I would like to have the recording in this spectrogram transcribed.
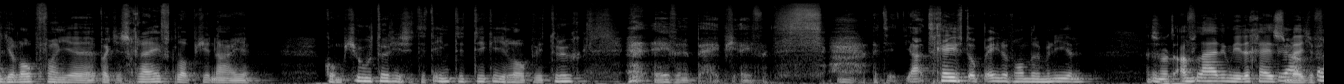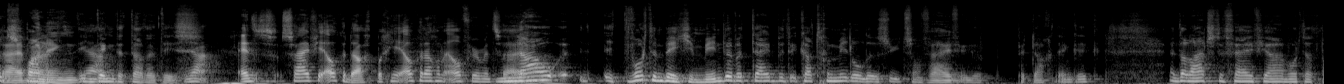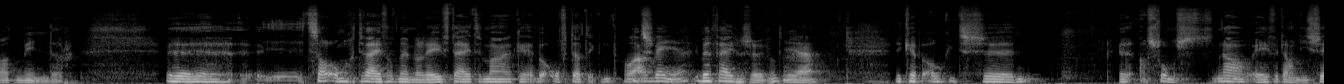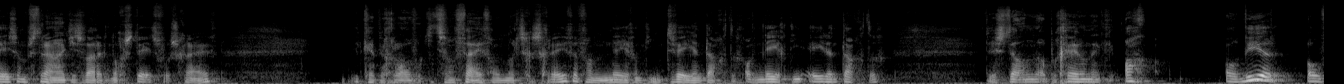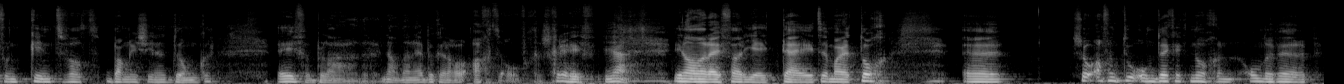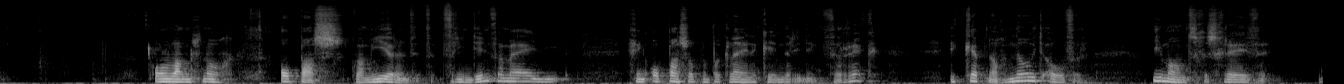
Je loopt van je, wat je schrijft, loop je naar je computer. Je zit het in te tikken, je loopt weer terug. Even een pijpje, even. Het, ja, het geeft op een of andere manier. Een soort afleiding die de geest ja, een beetje vrij ontspanning, maakt. ik denk dat dat het is. Ja. En schrijf je elke dag? Begin je elke dag om 11 uur met schrijven? Nou, het wordt een beetje minder wat tijd. Ik had gemiddelde zoiets van vijf uur per dag, denk ik. En de laatste vijf jaar wordt dat wat minder. Uh, het zal ongetwijfeld met mijn leeftijd te maken hebben. Of dat ik Hoe oud ben je? Ik ben 75. Ja. Ik heb ook iets... Uh, uh, soms, nou, even dan die sesamstraatjes waar ik nog steeds voor schrijf. Ik heb er geloof ik iets van 500 geschreven van 1982 of 1981. Dus dan op een gegeven moment denk ik, ach, alweer over een kind wat bang is in het donker. Even bladeren. Nou, dan heb ik er al acht over geschreven. Ja. In allerlei variëteiten, maar toch, uh, zo af en toe ontdek ik nog een onderwerp. Onlangs nog, oppas, kwam hier een vriendin van mij die ging oppassen op een paar kleine kinderen. Ik denk, verrek, ik heb nog nooit over iemand geschreven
